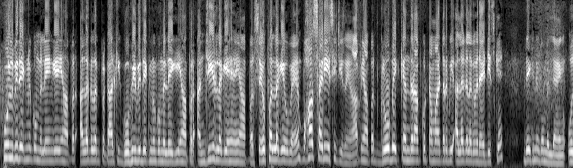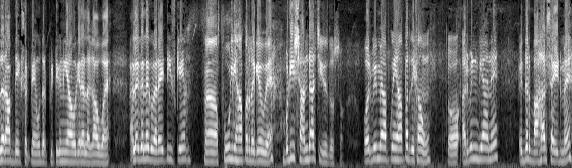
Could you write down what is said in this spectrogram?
फूल भी देखने को मिलेंगे, यहाँ पर अलग अलग प्रकार की गोभी भी देखने को मिलेगी, यहाँ पर अंजीर लगे हैं, यहाँ पर सेव फल लगे हुए हैं, बहुत सारी ऐसी चीज़ें हैं। आप यहाँ पर ग्रो बेग के अंदर आपको टमाटर भी अलग अलग वेराइटीज़ के देखने को मिल जाएँगे। उधर आप देख सकते हैं, उधर पिटूनिया वगैरह लगा हुआ है। अलग अलग वेराइटीज़ के फूल यहाँ पर लगे हुए हैं। बड़ी शानदार चीज़ है दोस्तों। और भी मैं आपको यहाँ पर दिखाऊँ तो अरविंद भैया ने इधर बाहर साइड में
